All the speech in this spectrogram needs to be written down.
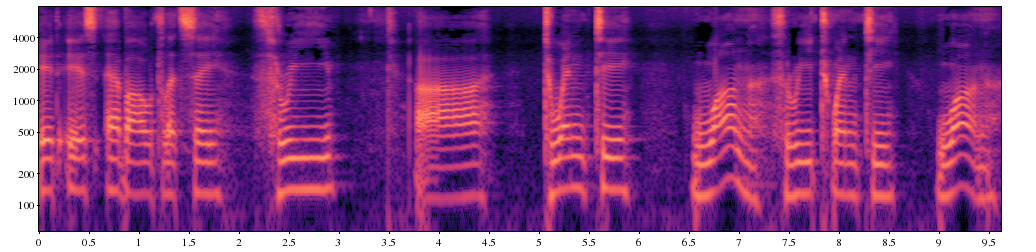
it is about let's say 3 uh, 21 321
